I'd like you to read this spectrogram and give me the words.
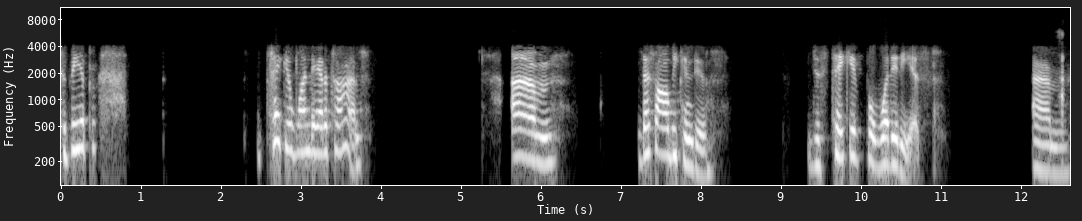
to be a take it one day at a time. Um, that's all we can do. Just take it for what it is. Um,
